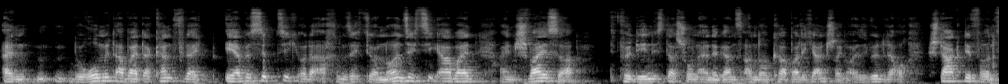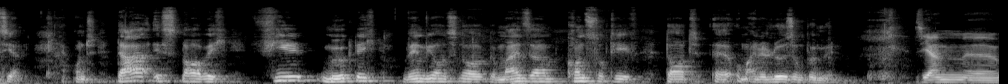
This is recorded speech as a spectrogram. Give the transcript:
Ein Büromitarbeiter kann vielleicht eher bis 70 oder 68 oder 69 arbeiten. Ein Schweißer, für den ist das schon eine ganz andere körperliche Anstrengung. Also ich würde da auch stark differenzieren. Und da ist, glaube ich, viel möglich, wenn wir uns nur gemeinsam konstruktiv dort äh, um eine Lösung bemühen. Sie haben äh,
